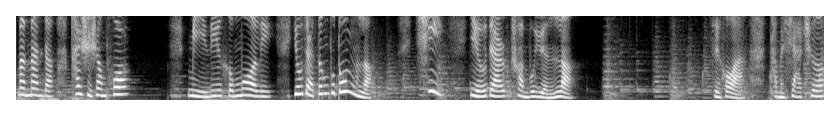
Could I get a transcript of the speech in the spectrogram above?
慢慢的开始上坡，米粒和茉莉有点蹬不动了，气也有点喘不匀了。最后啊，他们下车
